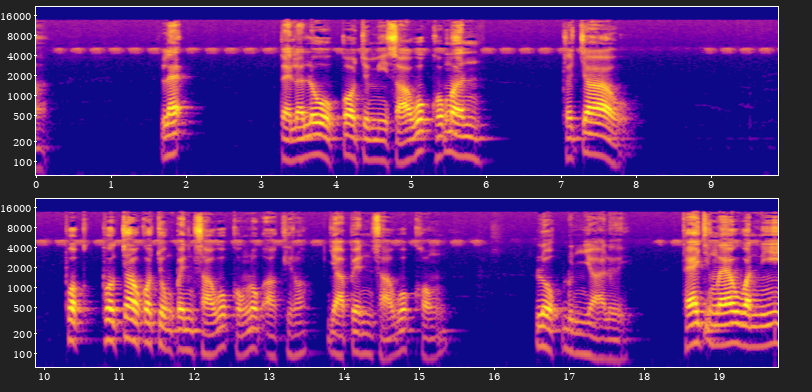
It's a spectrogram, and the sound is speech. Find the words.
มา และ แต่ละโลกก็จะมีสาวกของมัน พระเจ้า พวกพวกเจ้าก็จงเป็นสาวกของโลกอาคิรออย่าเป็นสาวกของโลกดุนยาเลย แท้จริงแล้ววันนี้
